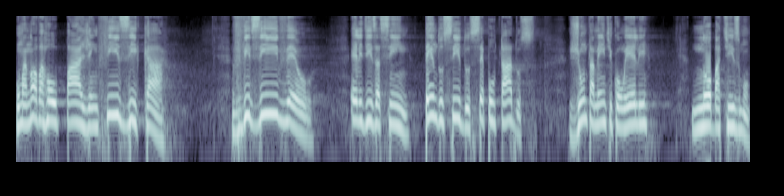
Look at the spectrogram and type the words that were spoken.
uma nova roupagem física, visível. Ele diz assim: tendo sido sepultados juntamente com ele no batismo.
